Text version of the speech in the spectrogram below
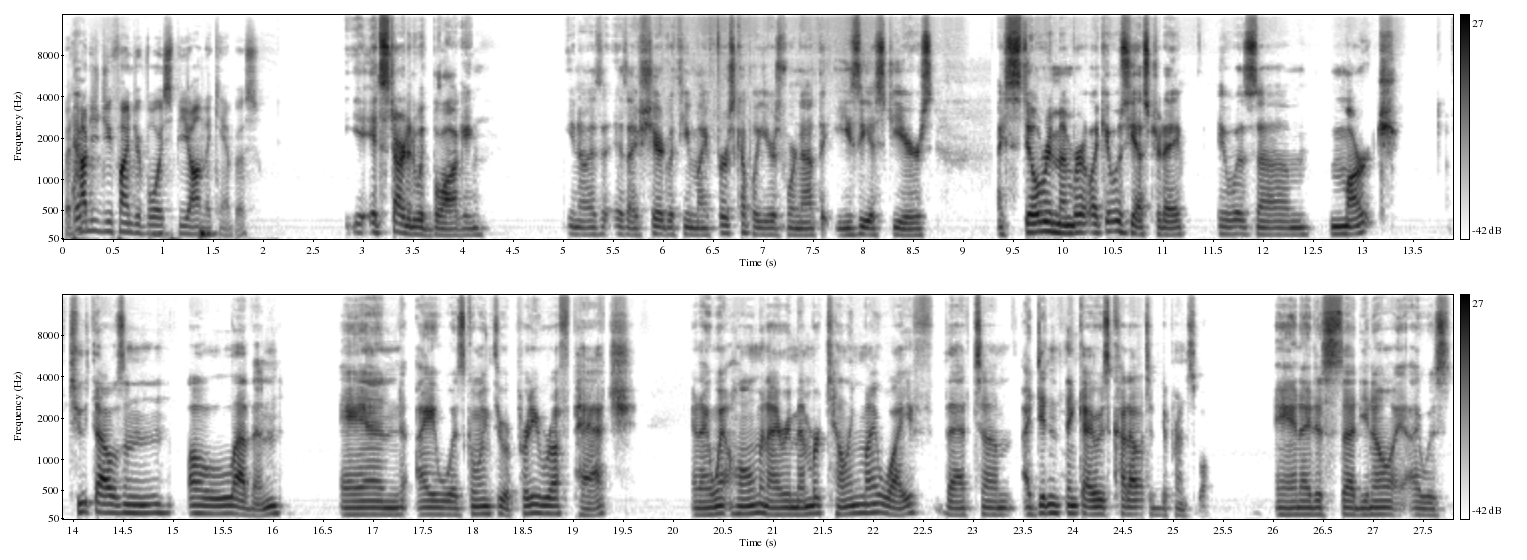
But how did you find your voice beyond the campus? It started with blogging. You know, as, as I've shared with you, my first couple years were not the easiest years. I still remember it like it was yesterday. It was um, March of 2011, and I was going through a pretty rough patch and I went home and I remember telling my wife that um, I didn't think I was cut out to be a principal. And I just said, you know, I, I was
